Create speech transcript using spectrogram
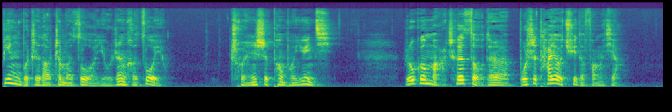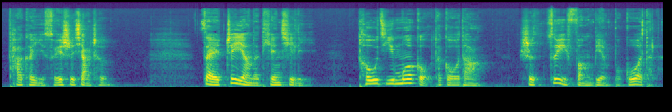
并不知道这么做有任何作用，纯是碰碰运气。如果马车走的不是他要去的方向，他可以随时下车。在这样的天气里，偷鸡摸狗的勾当是最方便不过的了。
